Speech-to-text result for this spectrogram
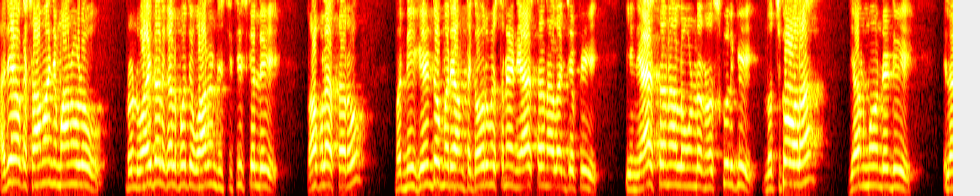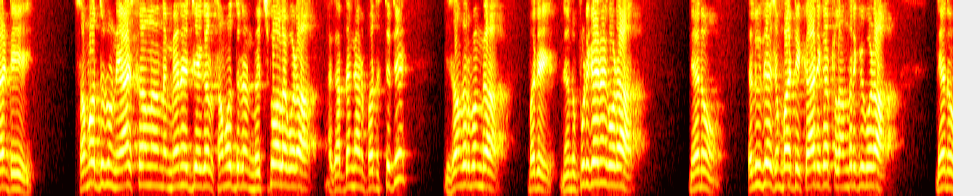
అదే ఒక సామాన్య మానవుడు రెండు వాయిదాలు కలిపోతే వారెంట్ ఇచ్చి తీసుకెళ్ళి లోపలేస్తారు. మరి నీకేంటో మరి అంత గౌరవిస్తున్నాయి న్యాయస్థానాలు అని చెప్పి ఈ న్యాయస్థానాల్లో ఉన్న నొసుకులకి నొచ్చుకోవాలా? జగన్మోహన్ రెడ్డి ఇలాంటి సముద్రుడు న్యాయస్థానాన్ని మేనేజ్ చేయగల సమర్థుడిని మెచ్చుకోవాలా కూడా నాకు అర్థం కాని పరిస్థితి. ఈ సందర్భంగా మరి నేను ఇప్పటికైనా కూడా నేను తెలుగుదేశం పార్టీ కార్యకర్తలందరికీ కూడా నేను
